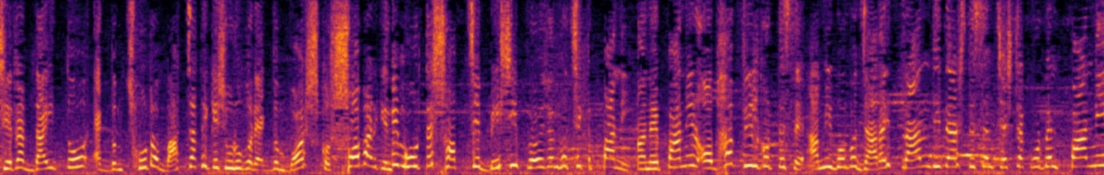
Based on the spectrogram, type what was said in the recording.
সেটার দায়িত্ব একদম ছোট বাচ্চা থেকে শুরু করে একদম বয়স্ক সবার কিন্তু। এই মুহূর্তে সবচেয়ে বেশি প্রয়োজন হচ্ছে পানি। মানে পানির অভাব ফিল করতেছে। আমি বলব, যারাই ত্রাণ দিতে আসতেছেন, চেষ্টা করবেন পানি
